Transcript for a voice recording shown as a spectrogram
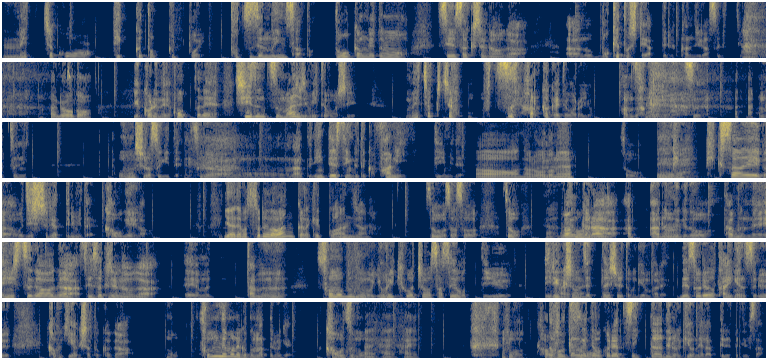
うんめっちゃこう、TikTok っぽい。突然のインサート。どう考えても、制作者側が、あの、ボケとしてやってる感じがするっていう。なるほど。いや、これね、ほんとね、シーズン2マジで見てほしい。めちゃくちゃ、普通に腹抱えて笑うよ。半沢2。本当に。面白すぎて。それは、あのーなんて、 interesting というか、 funny っていう意味で。ああ、なるほどね。そう。えピクサー映画を実写でやってるみたい。顔芸が。えいや、でもそれは one から結構あんじゃん。そうそうそう。そう。ワンからああるんだけど、多分ね、演出側が、制作者側が、えーまあ多分、その部分をより強調させようっていうディレクションを絶対してると思う、現場で。で、それを体現する歌舞伎役者とかが、もう、とんでもないことになってるわけ。顔相撲。はいはいはい。もう、顔どう考。えてもこれはツイッターでの受けを狙ってるっていうさ。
